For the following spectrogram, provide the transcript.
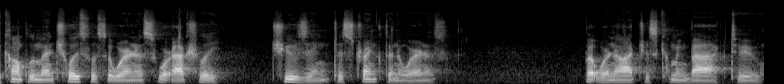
To complement choiceless awareness, we're actually choosing to strengthen awareness. But we're not just coming back to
